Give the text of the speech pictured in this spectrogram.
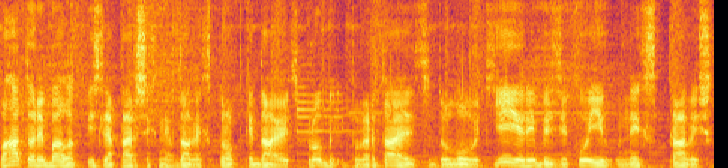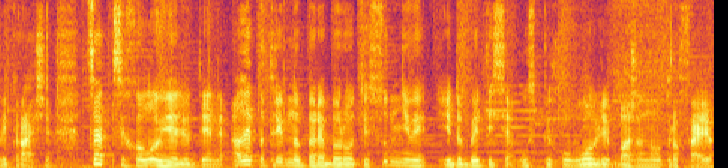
Багато рибалок після перших невдалих спроб кидають спроби і повертаються до лову тієї риби, з якої у них справи йшли краще. Це психологія людини, але потрібно перебороти сумніви і добитися успіху в ловлі бажаного трофею.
